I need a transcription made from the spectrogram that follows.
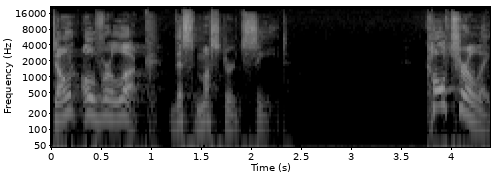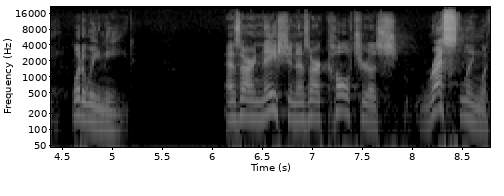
Don't overlook this mustard seed. Culturally, what do we need? As our nation, as our culture is wrestling with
